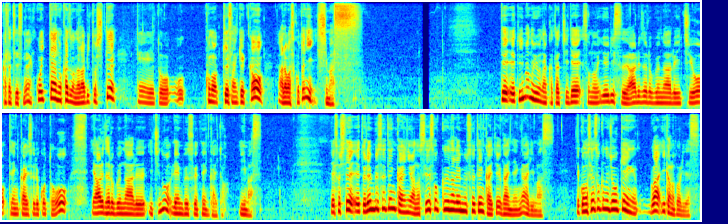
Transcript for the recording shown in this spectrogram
形ですねこういったあの数の並びとして、えーとこの計算結果を表すことにします。で、えー、と今のような形でその有理数 R0 分の R1 を展開することを R0 分の R1 の連分数展開と言います。そして、えー、と連分数展開にはあの正則な連分数展開という概念があります。でこの正則の条件は以下の通りです。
